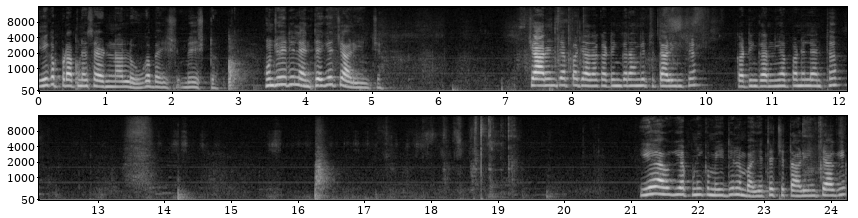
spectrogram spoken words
ਇਹ ਕੱਪੜਾ ਆਪਣੇ ਸਾਈਡ ਨਾਲ ਲਊਗਾ ਬੇਸਟ ਹੁਣ ਜੋ ਇਹਦੀ ਲੈਂਥ ਹੈਗੀ 40 ਇੰਚ। 4 ਇੰਚ ਆਪਾਂ ਜ਼ਿਆਦਾ ਕਟਿੰਗ ਕਰਾਂਗੇ 44 ਇੰਚ। ਕਟਿੰਗ ਕਰਨੀ ਆ ਆਪਾਂ ਨੇ ਲੈਂਥ ਇਹ ਆ ਗਈ ਆਪਣੀ ਕਮੀਜ਼ ਦੀ ਲੰਬਾਈ, ਇੱਥੇ 44 ਇੰਚ ਆ ਗਈ।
